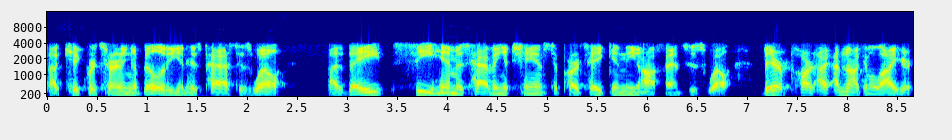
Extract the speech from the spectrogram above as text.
a kick returning ability in his past as well. Uh, they see him as having a chance to partake in the offense as well. They're part. I, I'm not going to lie here.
